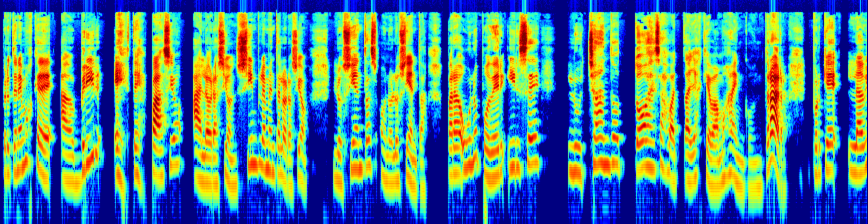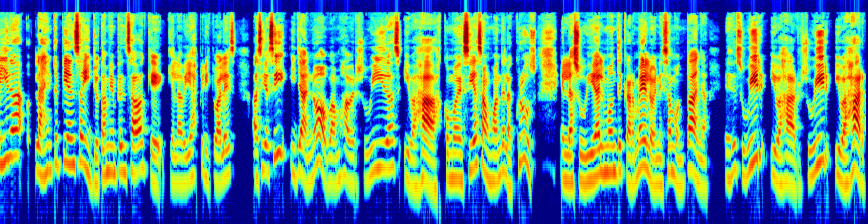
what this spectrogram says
pero tenemos que abrir este espacio a la oración, simplemente a la oración, lo sientas o no lo sientas, para uno poder irse luchando todas esas batallas que vamos a encontrar. Porque la vida, la gente piensa, y yo también pensaba que, que la vida espiritual es así, así, y ya no, vamos a ver subidas y bajadas. Como decía San Juan de la Cruz, en la subida del Monte Carmelo, en esa montaña, es de subir y bajar, subir y bajar.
